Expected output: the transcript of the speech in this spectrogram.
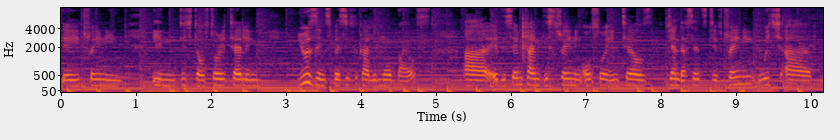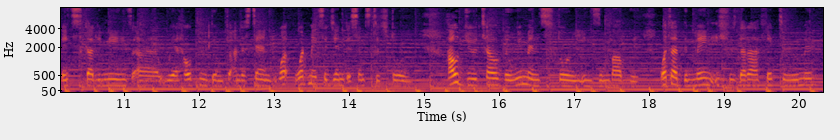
day training in digital storytelling using specifically mobiles. Uh, at the same time, this training also entails gender sensitive training, which uh, basically means uh, we are helping them to understand what, what makes a gender sensitive story. How do you tell the women's story in Zimbabwe? What are the main issues that are affecting women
